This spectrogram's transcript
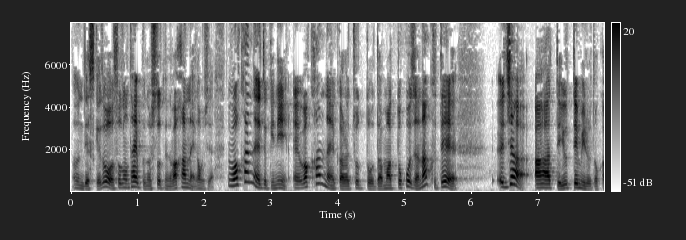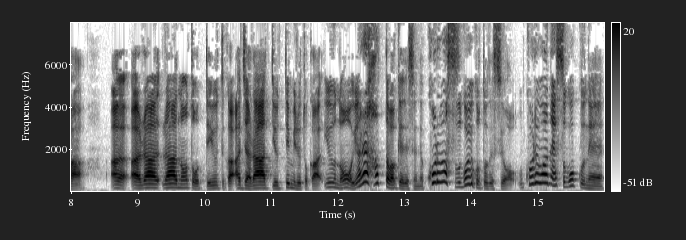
うんですけど、そのタイプの人っていうのは分かんないかもしれない。でも分かんない時に、え分かんないからちょっと黙っとこうじゃなくて、えじゃあ、あーって言ってみるとか、あ、あ、ラ、ラの音って言うってか、あ、じゃあラって言ってみるとかいうのをやらはったわけですよね。これはすごいことですよ。これはね、すごくね、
